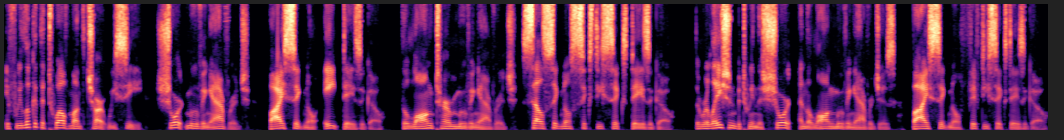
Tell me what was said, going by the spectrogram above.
If we look at the 12 month chart, we see short moving average, buy signal 8 days ago, the long term moving average, sell signal 66 days ago. The relation between the short and the long moving averages, buy signal 56 days ago.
